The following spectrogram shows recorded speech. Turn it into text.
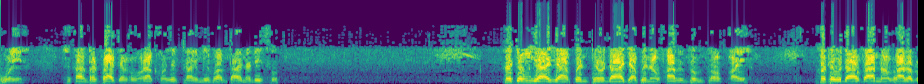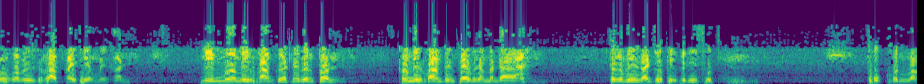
ป่วยมีการพัดพลาดจากของรักของใจมีความตายในที่สุดถ้าจงอย่าอยากเป็นเทวดาอยากเป็นนางฟ้าเป็นพรหมต่อไปเพราะเทวดาฟ้านางฟ้าและพรหมก็เป็นสภาพไม่เที่ยงเหมือนกัน มีเมื่อมีความเกิดในเบื้องต้น ก็มีความเปลี่ยนแปลงเป็นธรรมดาถ้าก็มีการจุติเป็นที่สุด ทุกคนหวัง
